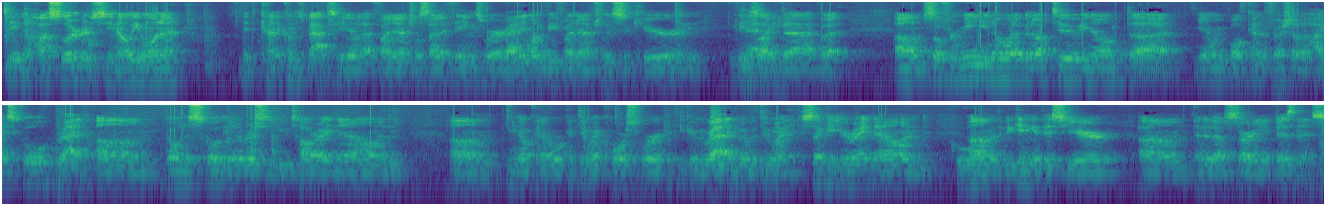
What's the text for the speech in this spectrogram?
being a hustler is, you know, you want to, it kind of comes back to, you know, that financial side of things where Right. you want to be financially secure and things Exactly. like that. But, um, so for me, you know, what I've been up to, you know, uh, you know, we're both kind of fresh out of high school. Right, Um, going to school at the University of Utah right now, and um, you know, kind of working through my coursework. I think I'm Right. moving through my second year right now, and cool. um, at the beginning of this year, um, ended up starting a business,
